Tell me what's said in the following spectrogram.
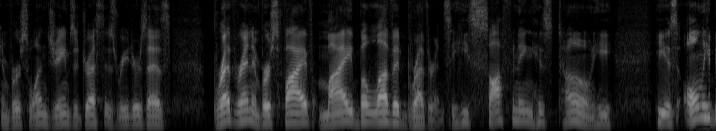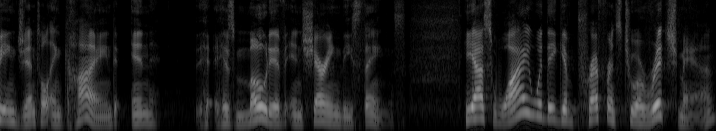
In verse 1, James addressed his readers as brethren. In verse 5, my beloved brethren. See, he's softening his tone. He, he is only being gentle and kind in his motive in sharing these things. He asks, why would they give preference to a rich man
